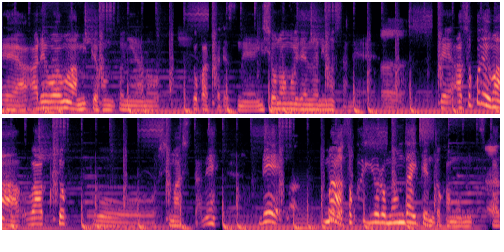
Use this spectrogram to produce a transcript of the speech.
えーあれはまあ見て本当にあの良かったですね。一生の思い出になりましたね。うんで、あそこでまあ、ワークショップをしましたね。で、まあ、そこでいろいろ問題点とかも見つかっ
